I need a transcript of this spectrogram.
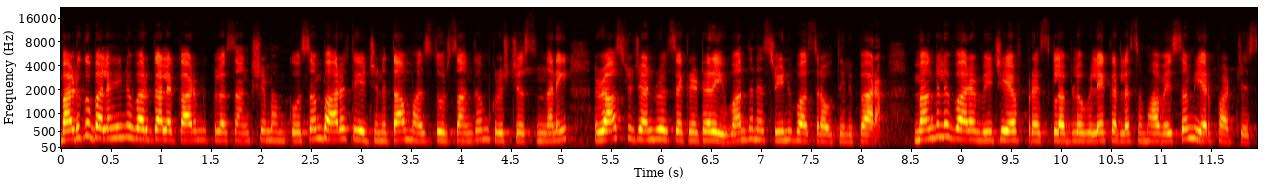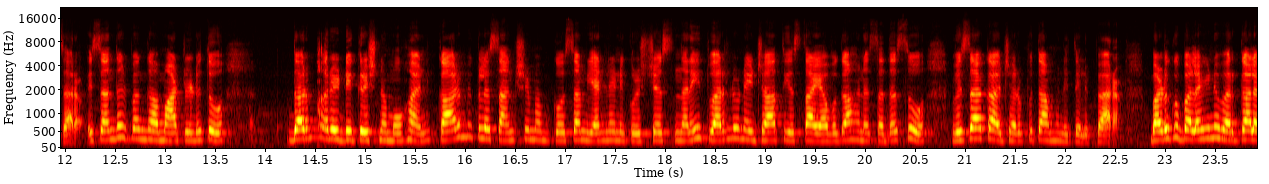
బడుగు బలహీన వర్గాల కార్మికుల సంక్షేమం కోసం భారతీయ జనతా మజ్దూర్ సంఘం కృషి చేస్తుందని రాష్ట్ర జనరల్ సెక్రటరీ వందన శ్రీనివాసరావు తెలిపారు. మంగళవారం విజేఎఫ్ ప్రెస్ క్లబ్లో విలేకరుల సమావేశం ఏర్పాటు చేశారు. ఈ సందర్భంగా మాట్లాడుతూ ధర్మారెడ్డి కృష్ణమోహన్ కార్మికుల సంక్షేమం కోసం ఎన్లని కృషి చేస్తుందని త్వరలోనే జాతీయ స్థాయి అవగాహన సదస్సు విశాఖ జరుపుతామని తెలిపారు. బడుగు బలహీన వర్గాల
